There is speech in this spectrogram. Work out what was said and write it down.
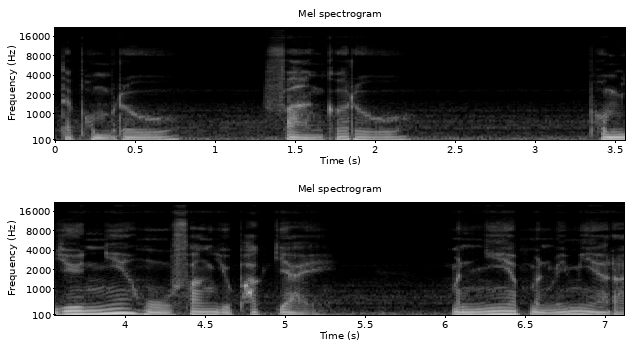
แต่ผมรู้ ฟางก็รู้ ผมยืนเงี่ยหูฟังอยู่พักใหญ่ มันเงียบมันไม่มีอะไร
